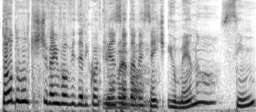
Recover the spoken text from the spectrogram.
todo mundo que estiver envolvido ali com a criança e adolescente. E o menor, sim.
